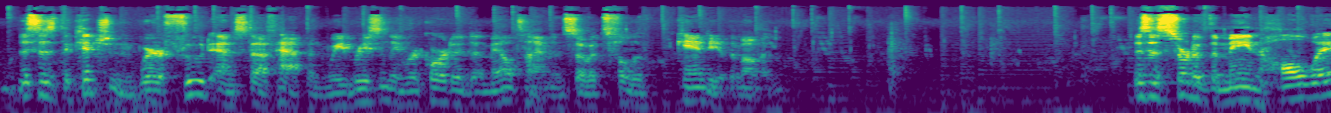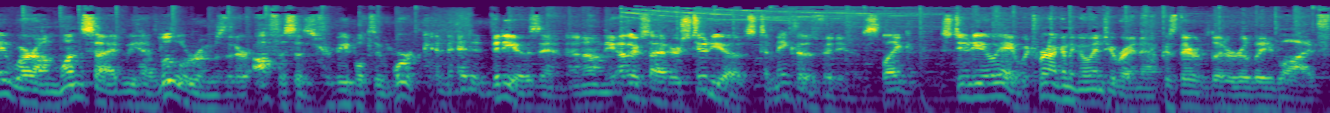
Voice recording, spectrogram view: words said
This is the kitchen where food and stuff happen. We recently recorded a mail time, and so it's full of candy at the moment. This is sort of the main hallway where on one side we have little rooms that are offices for people to work and edit videos in, and on the other side are studios to make those videos, like Studio A, which we're not going to go into right now because they're literally live.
